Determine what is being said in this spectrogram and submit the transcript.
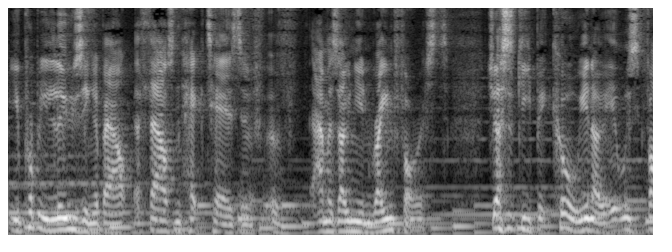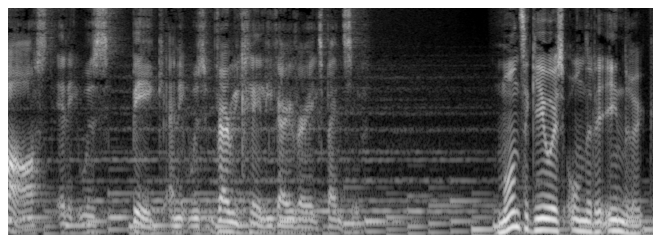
you're probably losing about a thousand hectares of, of Amazonian rainforest just to keep it cool. You know, it was vast and it was big and it was very clearly very, very expensive. Montague is onder de indruk.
